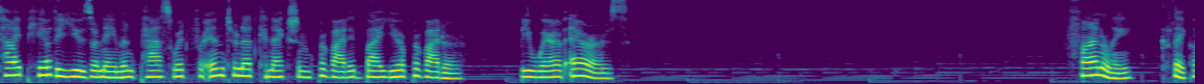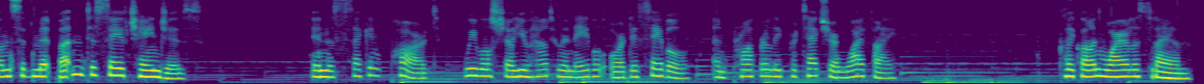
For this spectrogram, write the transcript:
Type here the username and password for internet connection provided by your provider. Beware of errors. Finally, click on Submit button to save changes. In the second part, we will show you how to enable or disable and properly protect your Wi-Fi. Click on Wireless LAN.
